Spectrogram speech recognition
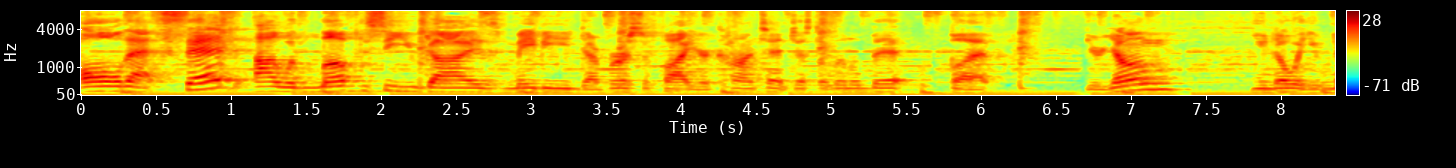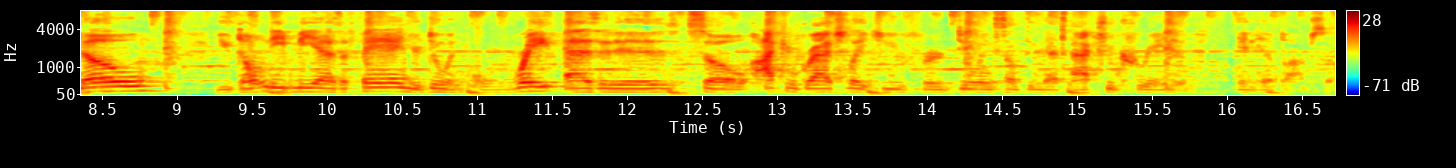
all that said i would love to see you guys maybe diversify your content just a little bit but you're young you know what you know you don't need me as a fan you're doing great as it is so i congratulate you for doing something that's actually creative in hip-hop so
